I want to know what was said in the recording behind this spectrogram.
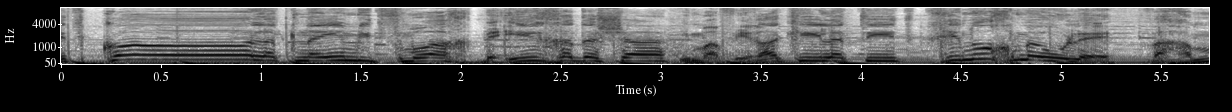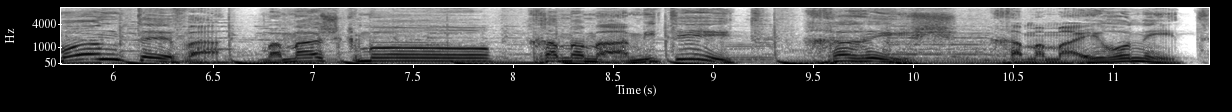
את כל התנאים לצמוח בעיר חדשה, עם אווירה קהילתית, חינוך מעולה והמון טבע. ממש כמו חממה אמיתית. חריש, חממה עירונית.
